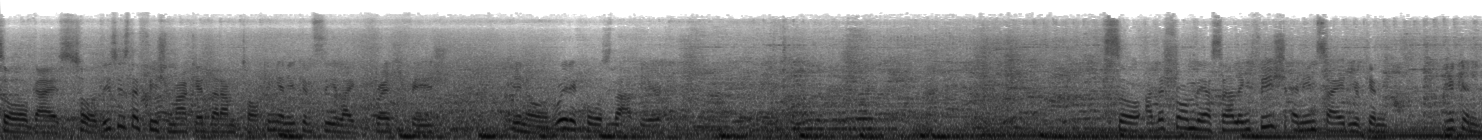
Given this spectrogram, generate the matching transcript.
So guys, so this is the fish market that I'm talking and you can see like fresh fish, you know, really cool stuff here. So at the front they are selling fish and inside you can you can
